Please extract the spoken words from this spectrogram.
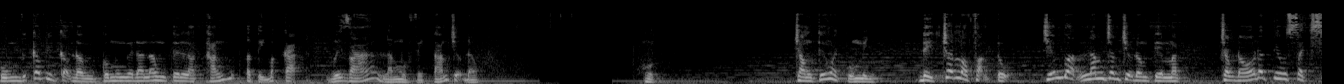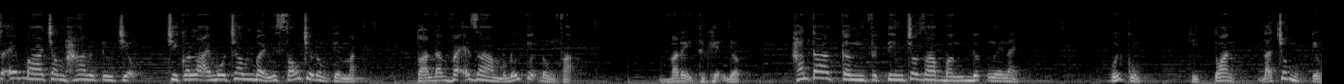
cùng với các viên cạo đồng của một người đàn ông tên là Thắng ở tỉnh Bắc Cạn với giá là 1,8 triệu đồng. Hụt. Trong kế hoạch của mình, để chót lọt phạm tội, chiếm đoạt 500 triệu đồng tiền mặt, trong đó đã tiêu sạch sẽ 324 triệu, chỉ còn lại 176 triệu đồng tiền mặt. Toàn đã vẽ ra một đối tượng đồng phạm. Và để thực hiện được, hắn ta cần phải tìm cho ra bằng được người này. Cuối cùng thì Toàn đã chốt mục tiêu.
